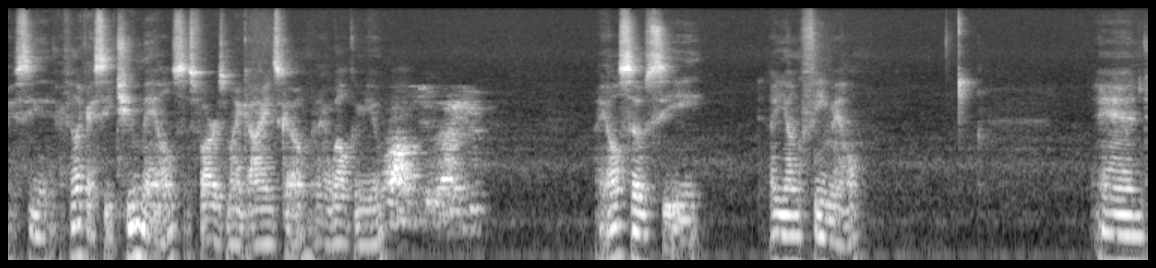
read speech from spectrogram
I see, I feel like I see two males as far as my guides go, and I welcome you. I also see a young female, and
